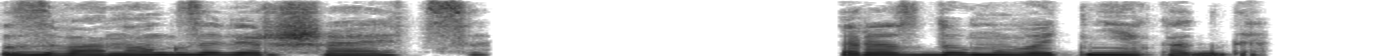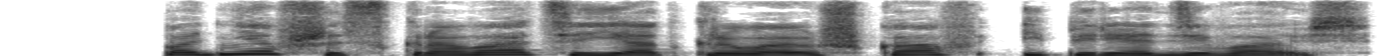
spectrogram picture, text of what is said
Звонок завершается. Раздумывать некогда. Поднявшись с кровати, я открываю шкаф и переодеваюсь.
